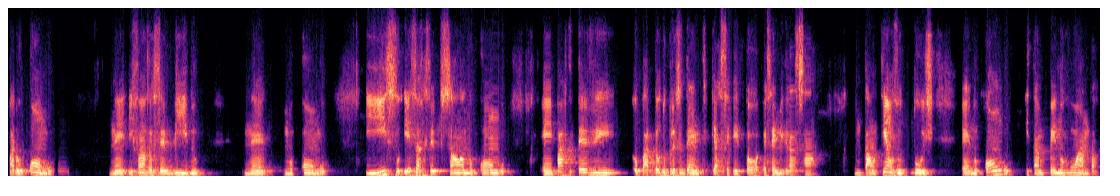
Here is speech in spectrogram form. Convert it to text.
para o Congo né, e foram recebidos né, no Congo. E isso, essa recepção no Congo, em parte teve o papel do presidente, que aceitou essa imigração. Então, tinha os Hutus é, no Congo e também no Ruanda.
